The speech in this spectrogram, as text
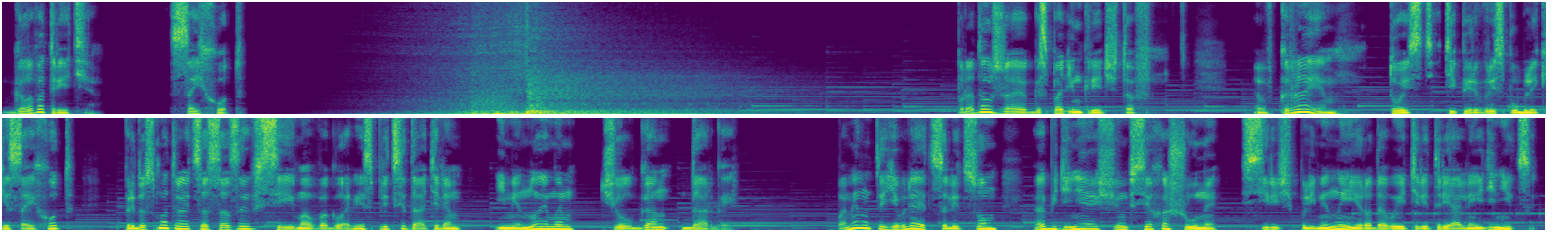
Глава третья. Сайхот. Продолжаю, господин Кречетов. В крае, то есть теперь в республике Сайхот, предусматривается созыв Сейма во главе с председателем, именуемым Чулган Даргой. Помянутый является лицом, объединяющим все хашуны – сирич племенные и родовые территориальные единицы.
